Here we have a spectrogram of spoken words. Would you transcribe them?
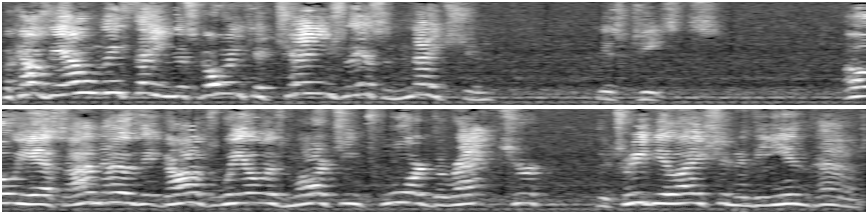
Because the only thing that's going to change this nation is Jesus. Oh, yes, I know that God's will is marching toward the rapture, the tribulation, and the end times.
